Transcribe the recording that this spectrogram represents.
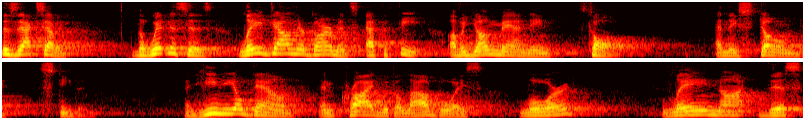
this is Acts 7, the witnesses laid down their garments at the feet of a young man named Saul, and they stoned Stephen. And he kneeled down and cried with a loud voice, Lord, lay not this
